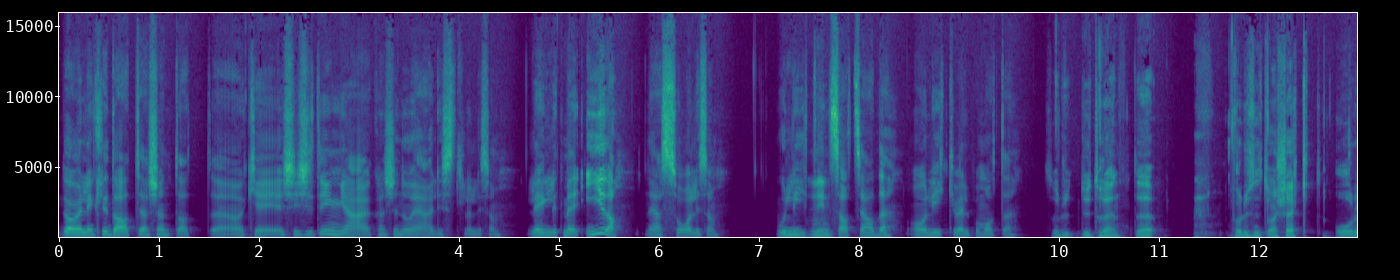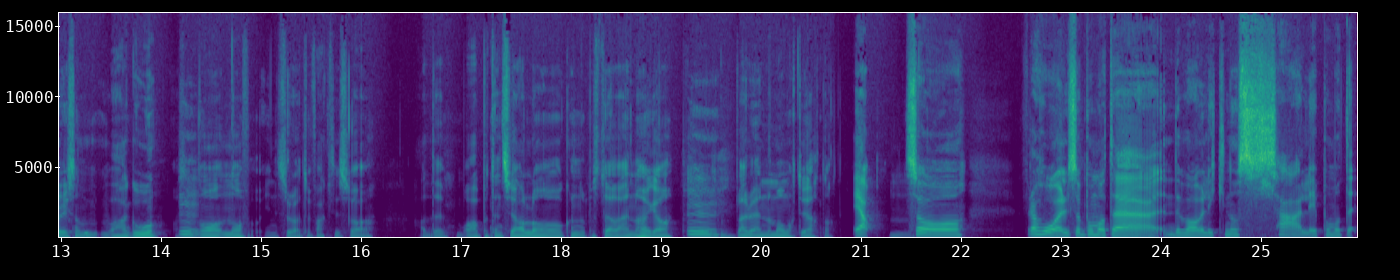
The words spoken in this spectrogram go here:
det var vel egentlig da at jeg skjønte at uh, ok, skiskyting er kanskje noe jeg har lyst til å liksom legge litt mer i, da, når jeg så liksom hvor lite Mm. innsats jeg hadde, og likevel på en måte Så du, du trente for du syntes det var kjekt, og du liksom var god. Altså, Mm. nå, nå innså du at du faktisk var, hadde bra potensial og kunne prestere enda høyere. mm. Så ble du enda mer motivert. da. Ja. Mm. Så fra HL så på en måte Det var vel ikke noe særlig på en måte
